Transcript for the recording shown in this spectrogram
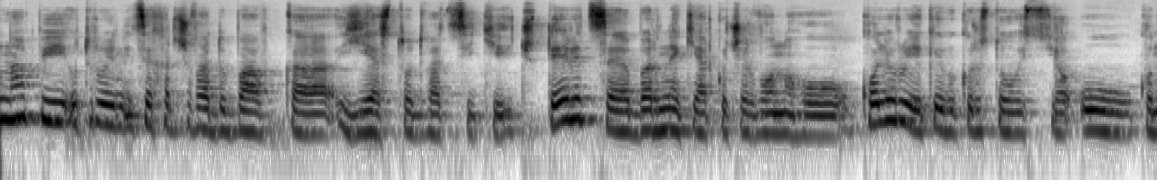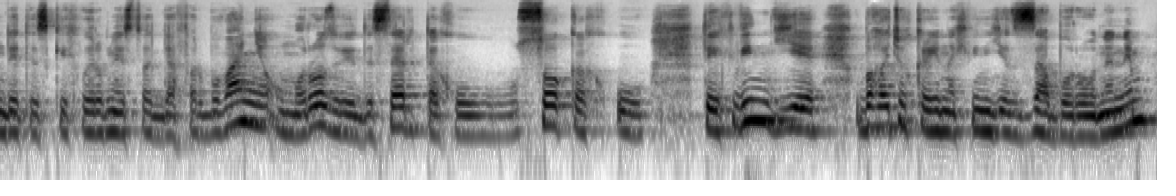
Напій отруєний це харчова добавка Є124. Це барник ярко-червоного кольору, який використовується у кондитерських виробництвах для фарбування, у морозиві, десертах, у соках. У тих він є у багатьох країнах. Він є забороненим.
